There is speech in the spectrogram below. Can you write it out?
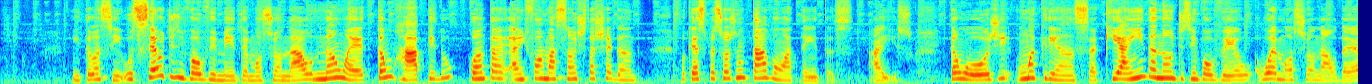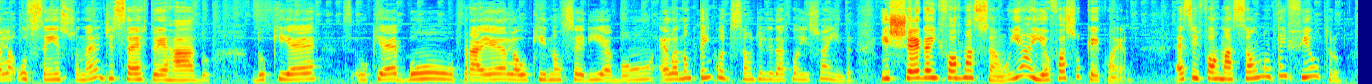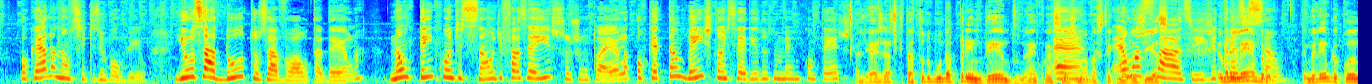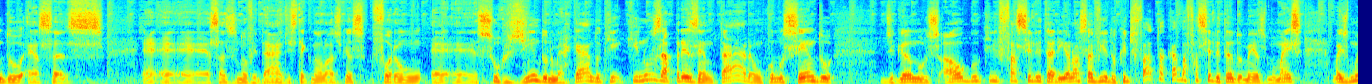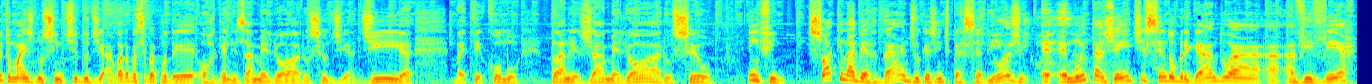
Então, assim, o seu desenvolvimento emocional não é tão rápido quanto a, a informação está chegando, porque as pessoas não estavam atentas a isso. Então, hoje, uma criança que ainda não desenvolveu o emocional dela, o senso né, de certo e errado, do que é o que é bom para ela, o que não seria bom, ela não tem condição de lidar com isso ainda. E chega a informação. E aí, eu faço o que com ela? Essa informação não tem filtro porque ela não se desenvolveu. E os adultos à volta dela não têm condição de fazer isso junto a ela, porque também estão inseridos no mesmo contexto. Aliás, acho que está todo mundo aprendendo né, com essas é, novas tecnologias. É uma fase de eu transição. Me lembro, eu me lembro quando essas... É, é, essas novidades tecnológicas foram é, surgindo no mercado que, que nos apresentaram como sendo digamos, algo que facilitaria a nossa vida, o que de fato acaba facilitando mesmo, mas, mas muito mais no sentido de agora você vai poder organizar melhor o seu dia a dia, vai ter como planejar melhor o seu. Enfim, só que na verdade o que a gente percebe hoje é, é muita gente sendo obrigado a, a, a viver.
